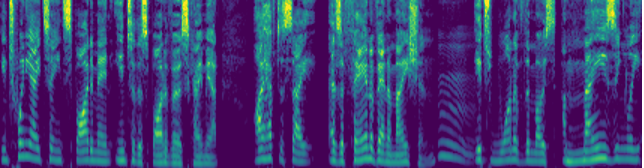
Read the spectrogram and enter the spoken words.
in 2018, Spider Man Into the Spider Verse came out. I have to say, as a fan of animation, Hmm. it's one of the most amazingly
